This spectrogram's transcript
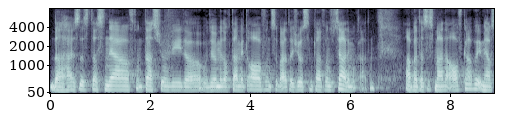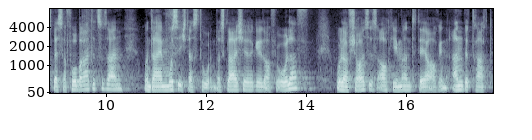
Da heißt es, das nervt und das schon wieder und hör mir doch damit auf und so weiter. Ich höre es zum Teil von Sozialdemokraten. Aber das ist meine Aufgabe, im Herbst besser vorbereitet zu sein und daher muss ich das tun. Das Gleiche gilt auch für Olaf. Olaf Scholz ist auch jemand, der auch in Anbetracht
